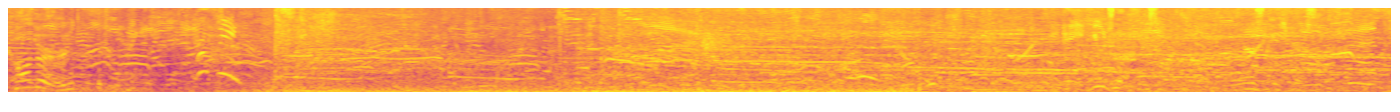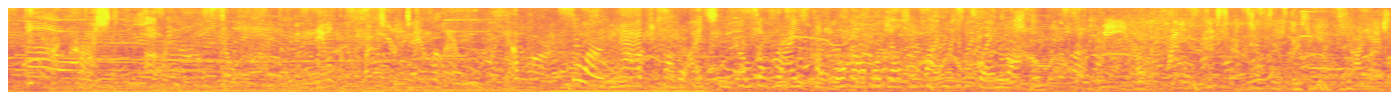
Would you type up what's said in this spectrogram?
covered. Where's the HPRC? It got crushed. Oh, so Needle and Spongy are dead forever. So are Match, Bubble Ice Cream, Gum Surprise, Gobble Gobble, Delta Fire, Pixel, and Rocco. So we are the final six contestants in BNTIS.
